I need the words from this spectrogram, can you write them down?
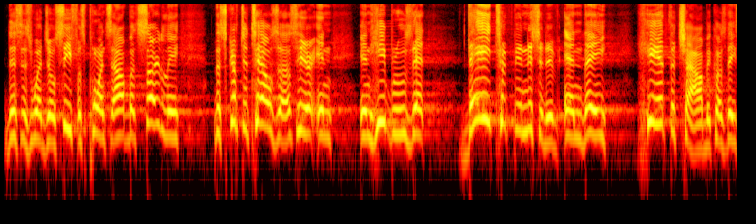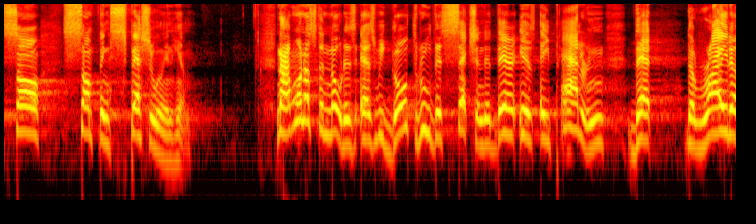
This is what Josephus points out, but certainly the scripture tells us here in, in Hebrews that they took the initiative and they hid the child because they saw something special in him. Now, I want us to notice as we go through this section that there is a pattern that the writer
